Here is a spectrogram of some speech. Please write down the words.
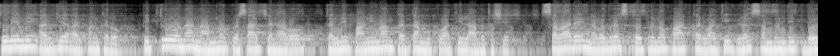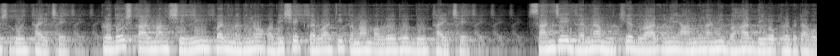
સૂર્યને અર્ઘ્ય અર્પણ કરો. પિતૃઓના નામનો પ્રસાદ ચઢાવો. તલને પાણીમાં તરતા મૂકવાથી લાભ થશે. સવારે નવગ્રહ સ્તોત્રનો પાઠ કરવાથી ગ્રહ સંબંધિત દોષ દૂર થાય છે. પ્રદોષ કાળમાં શિવલિંગ પર મધનો અભિષેક કરવાથી તમામ અવરોધો દૂર થાય છે. સાંજે ઘરના મુખ્ય દ્વાર અને આંગણાની બહાર દીવો પ્રગટાવો.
